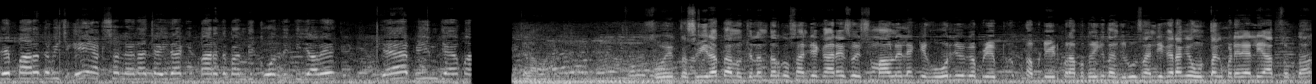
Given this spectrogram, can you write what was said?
ਤੇ ਭਾਰਤ ਵਿੱਚ ਇਹ ਐਕਸ਼ਨ ਲੈਣਾ ਚਾਹੀਦਾ ਹੈ ਕਿ ਭਾਰਤ ਬੰਦ ਦੀ ਕੋਲ ਦਿੱਤੀ ਜਾਵੇ। ਜੈ ਭੀਮ, ਜੈ ਭਾਰਤ। ਸੋ ਇਹ ਤਸਵੀਰਾਂ ਤੁਹਾਨੂੰ ਜਲੰਧਰ ਤੋਂ ਸਾਂਝੇ ਕਰ ਰਹੇ ਸੋ ਇਸ ਮਾਮਲੇ ਲੈ ਕੇ ਹੋਰ ਜਿਵੇਂ ਅਪਡੇਟ ਅਪਡੇਟ ਪ੍ਰਾਪਤ ਹੋਏਗੀ ਤਾਂ ਜ਼ਰੂਰ ਸਾਂਝੀ ਕਰਾਂਗੇ। ਹੁਣ ਤੱਕ ਬਣੇ ਰਹਿ ਲਈ ਆਪ ਸਭ ਦਾ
